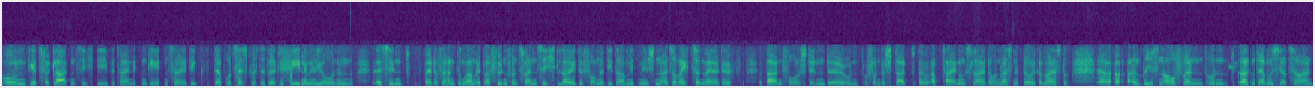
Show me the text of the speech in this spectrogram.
Und jetzt verklagen sich die Beteiligten gegenseitig. Der Prozess kostet wirklich viele Millionen. Es sind bei der Verhandlung waren etwa 25 Leute vorne, die da mitmischen, also Rechtsanwälte, Bahnvorstände und von der Stadt äh, Abteilungsleiter und was eine Bürgermeister. Äh, ein Riesenaufwand und irgendwer muss ja zahlen.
